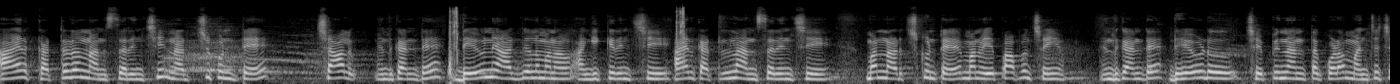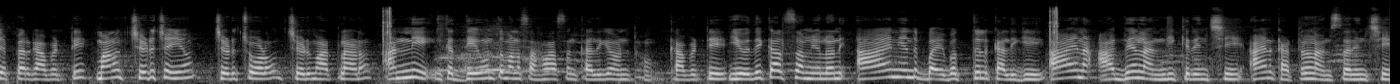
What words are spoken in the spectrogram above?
ఆయన కట్టడలను అనుసరించి నడుచుకుంటే చాలు. ఎందుకంటే దేవుని ఆజ్ఞలు మనం అంగీకరించి ఆయన కట్టలను అనుసరించి మనం నడుచుకుంటే మనం ఏ పాపం చేయం ఎందుకంటే దేవుడు చెప్పిందంతా కూడా మంచి చెప్పారు కాబట్టి మనం చెడు చెయ్యం చెడు చూడడం చెడు మాట్లాడడం అన్నీ ఇంకా దేవునితో మన సహవాసం కలిగి ఉంటాం. కాబట్టి ఈ ఉదయకాల సమయంలోని ఆయన ఎందుకు భయభక్తులు కలిగి ఆయన ఆజ్ఞలను అంగీకరించి ఆయన కట్టలను అనుసరించి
